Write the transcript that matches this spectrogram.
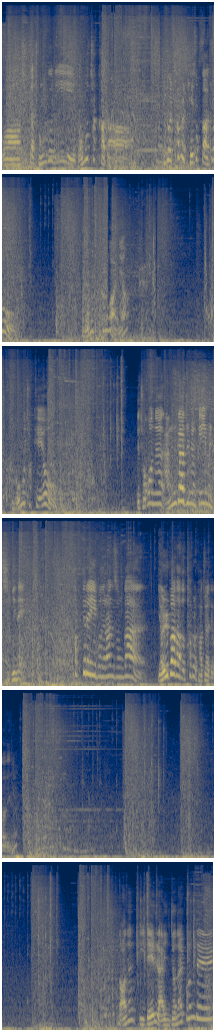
와 진짜 정글이 너무 착하다 이걸 탑을 계속 가죠 너무 착한 거 아니야? 너무 착해요. 근데 저거는 안 가주면 게임을 지긴 해 탑 드레이븐을 한 순간 열받아도 탑을 가져야 되거든요? 나는 2대1 라인전 할 건데.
